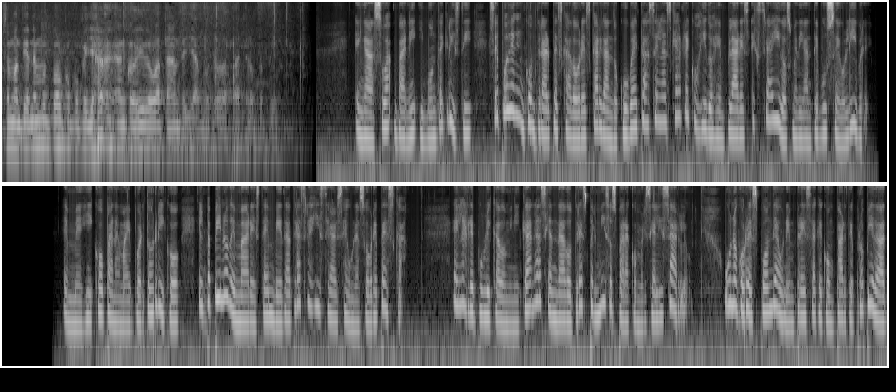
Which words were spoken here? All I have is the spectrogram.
Se mantiene muy poco porque ya han cogido bastante ya por toda parte los pepinos. En Asua, Bani y Montecristi se pueden encontrar pescadores cargando cubetas en las que han recogido ejemplares extraídos mediante buceo libre. En México, Panamá y Puerto Rico, el pepino de mar está en veda tras registrarse una sobrepesca. En la República Dominicana se han dado tres permisos para comercializarlo. Uno corresponde a una empresa que comparte propiedad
